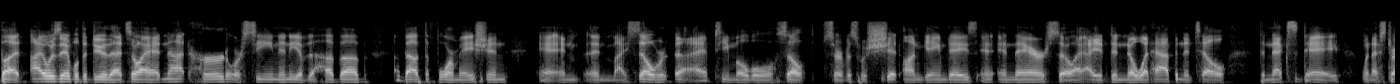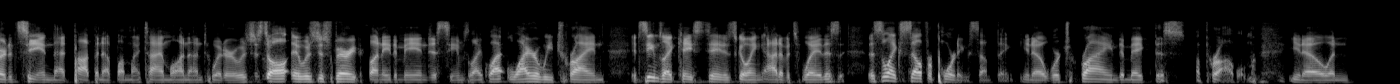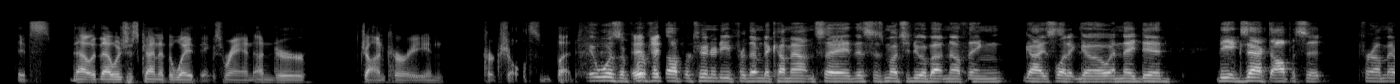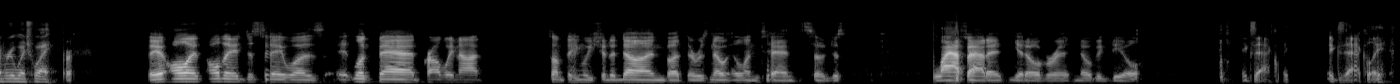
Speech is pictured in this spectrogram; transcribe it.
but I was able to do that. So I had not heard or seen any of the hubbub about the formation, and and my cell uh, I have T-Mobile cell service was shit on game days in, in there, so I, I didn't know what happened until the next day when I started seeing that popping up on my timeline on Twitter. It was just all it was just very funny to me and just seems like why why are we trying it seems like K State is going out of its way. This this is like self-reporting something. You know, we're trying to make this a problem, you know, and it's that that was just kind of the way things ran under John Currie and Kirk Schulz. But it was a perfect it, it, opportunity for them to come out and say, This is much ado about nothing, guys, let it go. And they did the exact opposite from every which way. They all all they had to say was it looked bad, probably not something we should have done, but there was no ill intent. So just laugh at it, get over it, no big deal. Exactly. Exactly.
